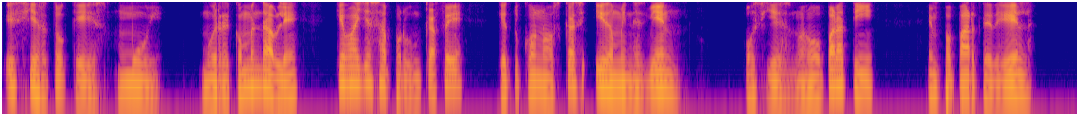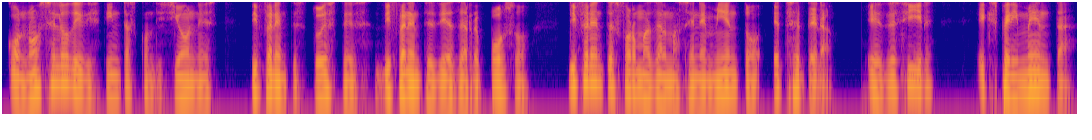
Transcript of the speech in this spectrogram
es cierto que es muy, muy recomendable que vayas a por un café que tú conozcas y domines bien. O si es nuevo para ti, empaparte de él. Conócelo de distintas condiciones, diferentes tuestes, diferentes días de reposo, diferentes formas de almacenamiento, etc. Es decir, experimenta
